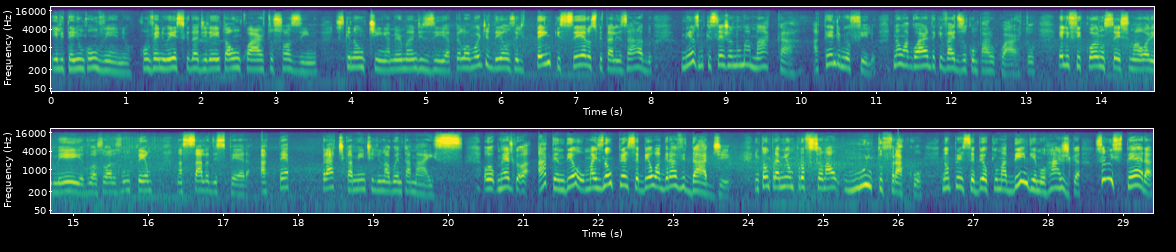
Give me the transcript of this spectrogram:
ele tem um convênio. Convênio esse que dá direito a um quarto sozinho. Diz que não tinha. Minha irmã dizia: pelo amor de Deus, ele tem que ser hospitalizado, mesmo que seja numa maca. Atende meu filho. Não aguarda que vai desocupar o quarto. Ele ficou, não sei se uma hora e meia, duas horas, um tempo, na sala de espera, até praticamente ele não aguenta mais. O médico atendeu, mas não percebeu a gravidade. Então, para mim, é um profissional muito fraco. Não percebeu que uma dengue hemorrágica, você não espera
